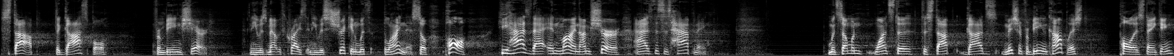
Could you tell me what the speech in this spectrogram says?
stop the gospel from being shared. And he was met with Christ and he was stricken with blindness. So, Paul he has that in mind, I'm sure, as this is happening. When someone wants to, to stop God's mission from being accomplished, Paul is thinking,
